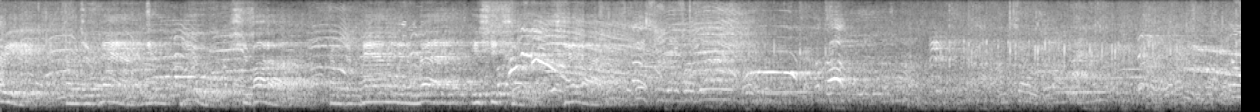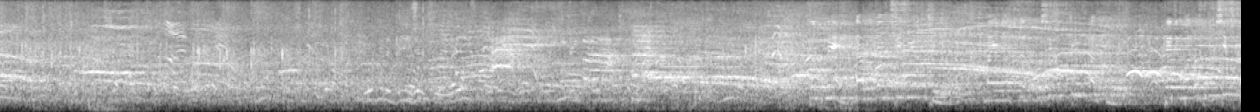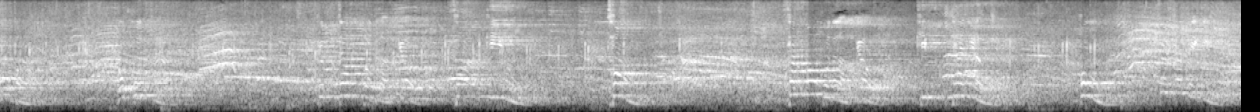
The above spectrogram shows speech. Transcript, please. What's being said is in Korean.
three from Japan in blue, Shibata. From Japan in red, Ishitsu. We're going to be here for raise. 금정고등학교 성기훈 청. 상모고등학교 김현유 홍 출전대기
